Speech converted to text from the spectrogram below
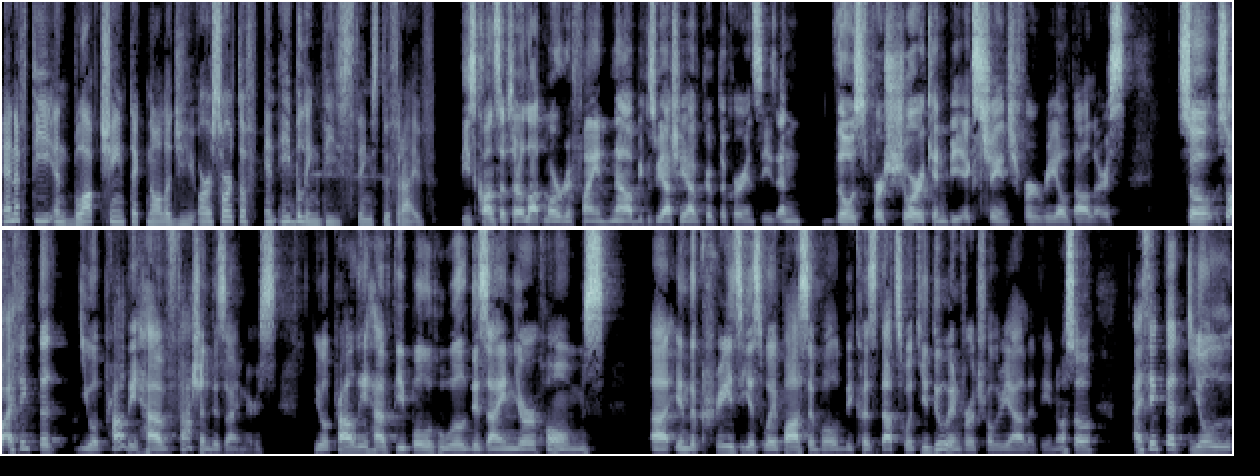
NFT and blockchain technology are sort of enabling these things to thrive these concepts are a lot more refined now because we actually have cryptocurrencies and those for sure can be exchanged for real dollars. So so I think that you will probably have fashion designers. You will probably have people who will design your homes uh, in the craziest way possible because that's what you do in virtual reality. You know? So I think that you'll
